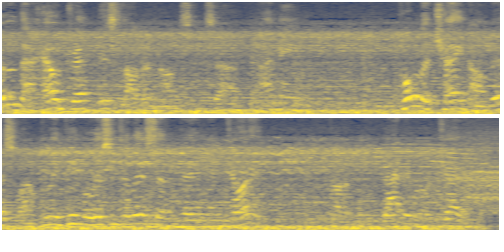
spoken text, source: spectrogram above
Who the hell dreamt this lot of nonsense up? I mean, pull the chain on this one. Do many people listen to this and uh, enjoy it? Not joke.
